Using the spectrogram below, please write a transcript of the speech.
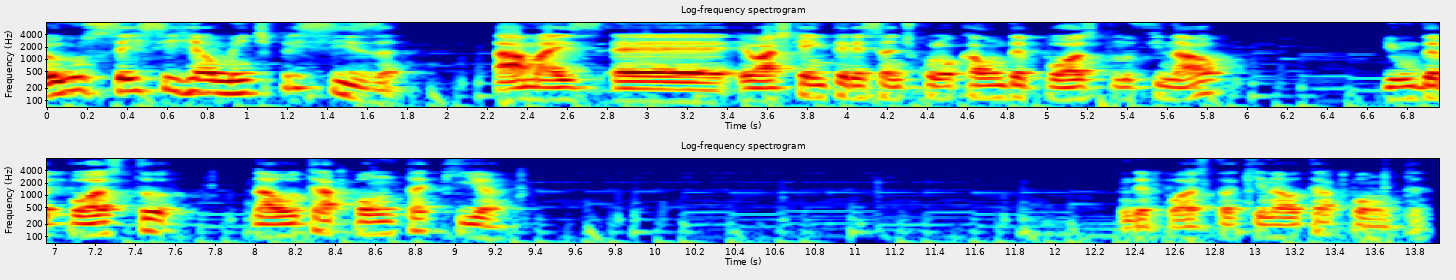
eu não sei se realmente precisa, tá? Mas é, eu acho que é interessante colocar um depósito no final e um depósito na outra ponta aqui, ó. Um depósito aqui na outra ponta.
